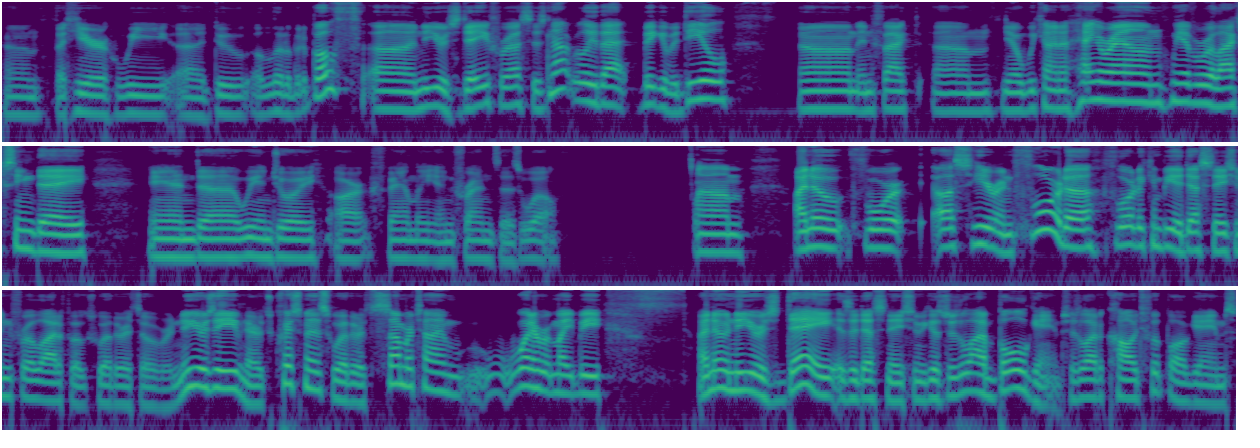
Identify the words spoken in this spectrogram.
Um, but here we uh, do a little bit of both. Uh, New Year's Day for us is not really that big of a deal. Um, in fact, um, you know, we kind of hang around, we have a relaxing day, and uh, we enjoy our family and friends as well. Um, I know for us here in Florida, Florida can be a destination for a lot of folks, whether it's over New Year's Eve, whether it's Christmas, whether it's summertime, whatever it might be. I know New Year's Day is a destination because there's a lot of bowl games, there's a lot of college football games,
